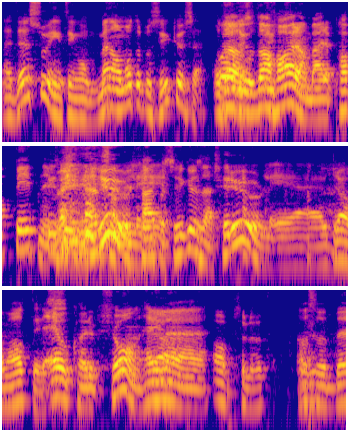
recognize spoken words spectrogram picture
Nei, det sto ingenting om. Men han måtte på sykehuset. Og da ja, så da har han bare pappbiten i munnen Utrolig. drar på sykehuset? utrolig eh, dramatisk. Det er jo korrupsjon, hele Absolutt. Altså, det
